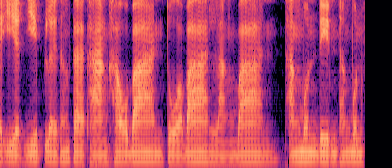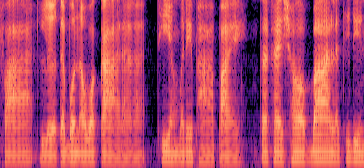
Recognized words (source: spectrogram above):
ละเอียดยิบเลยตั้งแต่ทางเข้าบ้านตัวบ้านหลังบ้าน ทั้งบนดินทั้งบนฟ้า เหลือแต่บนอวกาศอะแหละที่ยังไม่ได้พาไป ถ้าใครชอบบ้านและที่ดิน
